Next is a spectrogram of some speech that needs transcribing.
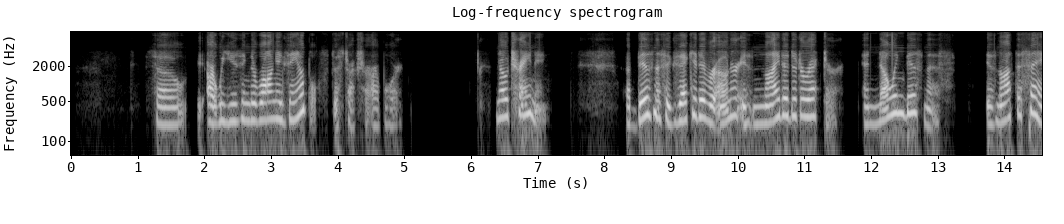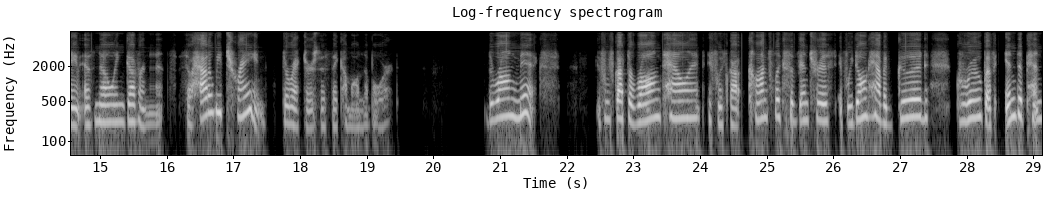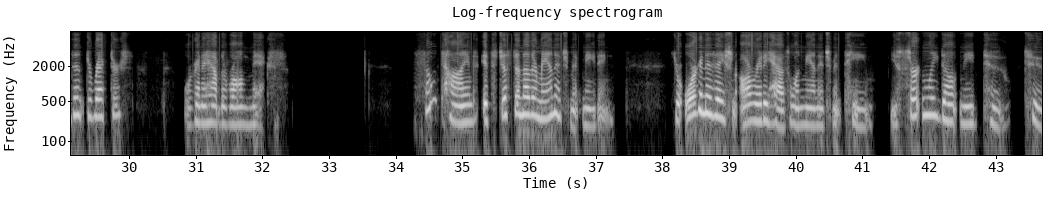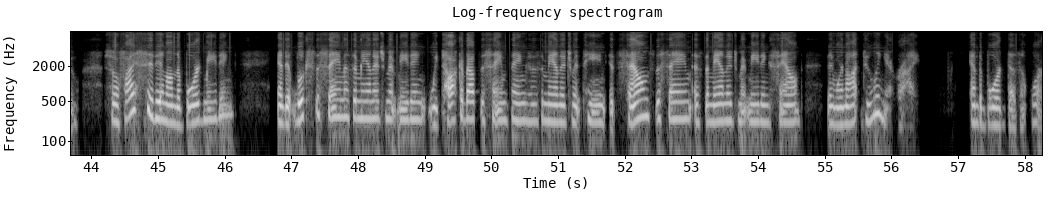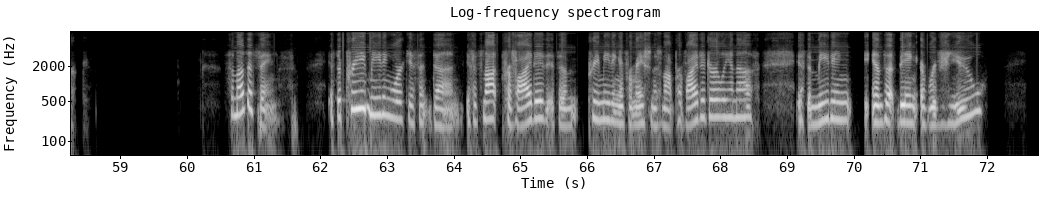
So are we using the wrong examples to structure our board? No training. A business executive or owner is knighted a director, and knowing business is not the same as knowing governance. So how do we train directors as they come on the board? The wrong mix if we've got the wrong talent, if we've got conflicts of interest, if we don't have a good group of independent directors, we're going to have the wrong mix. Sometimes it's just another management meeting. Your organization already has one management team. You certainly don't need two. two. So if I sit in on the board meeting and it looks the same as a management meeting. We talk about the same things as a management team. It sounds the same as the management meeting sound, then we're not doing it right. And the board doesn't work. Some other things. If the pre-meeting work isn't done, if it's not provided, if the pre-meeting information is not provided early enough, if the meeting ends up being a review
